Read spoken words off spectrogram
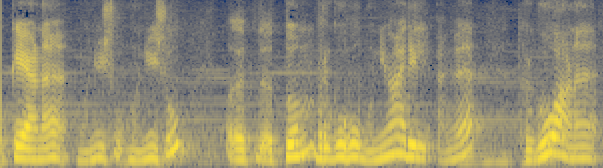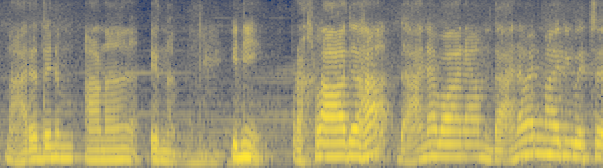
ഒക്കെയാണ് മുനീഷു മുനീഷു ത്വം ഭൃഗുഹു മുനിമാരിൽ അങ്ങ് ഭൃഗുവാണ് നാരദനും ആണ് എന്ന്. ഇനി പ്രഹ്ലാദ ദാനവാനാം ദാനവന്മാരിൽ വെച്ച്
